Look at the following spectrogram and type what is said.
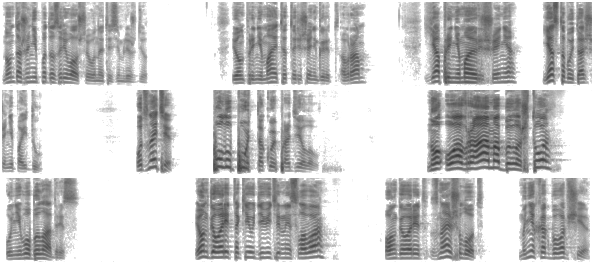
Но он даже не подозревал, что его на этой земле ждет. И он принимает это решение, говорит, Авраам, я принимаю решение, я с тобой дальше не пойду. Вот знаете, полупуть такой проделал. Но у Авраама было что? У него был адрес. И он говорит такие удивительные слова. Он говорит, знаешь, Лот, мне как бы вообще,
